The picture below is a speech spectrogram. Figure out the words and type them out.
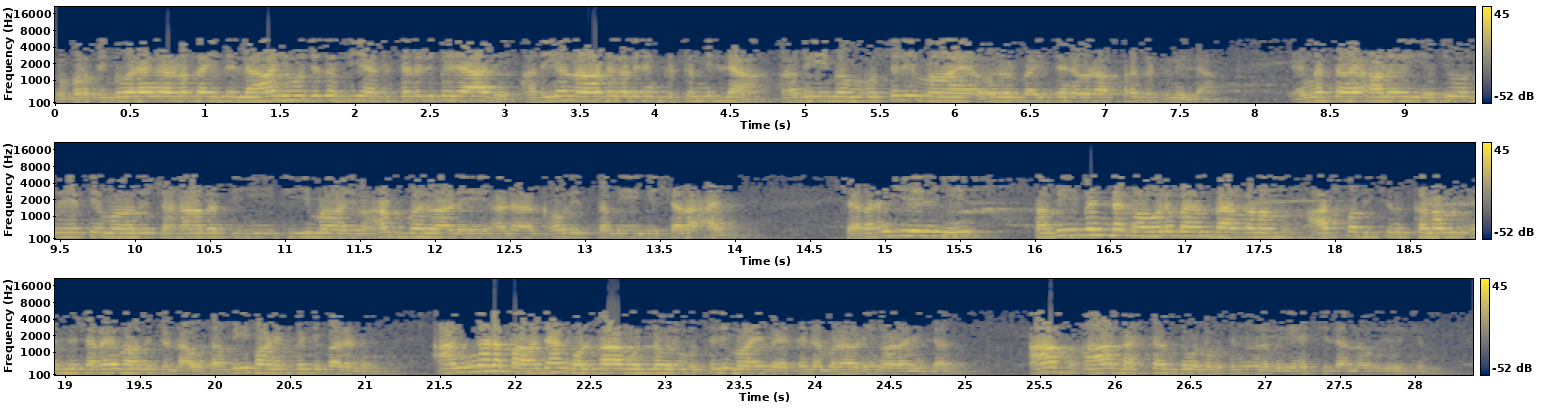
തിന്നൂരം കാരണം ഇത് ലായോജിത ഫി അക്സരൽ ബിരാദ്. അധിക നാടുകളിലും കിട്ടുന്നില്ല. ഹബീബം മുസ്ലിമായ ഒരു വൈദ്യനെ ഒരു അത്ര കിട്ടുന്നില്ല. എങ്ങനത്തെ ആൾ? യജൂദേത്യമാത് ഷഹാദത്തി ഫീമായു അബ്ബലി അല കൗരി തബീബി ഷറഅൻ ഷറയിൽ തബീബിന്റെ ഗൗരവം എന്താക്കണം? ആസ്വദിച്ച് നിൽക്കണം എന്ന് പറഞ്ഞിട്ടുണ്ട് പറഞ്ഞിട്ടുണ്ടാവും. തബീബാണ് ഇതിനെപ്പറ്റി പറയുന്നത് അങ്ങനെ പറഞ്ഞാൽ കൊള്ളാവുന്ന ഒരു മുസ്ലിമായ വേദന നമ്മളെവിടെയും കാണാനില്ല. ആ ആ നഷ്ടം എന്തുകൊണ്ട് മുസ്ലിങ്ങൾ പരിഹരിച്ചില്ല എന്നവർ ചോദിക്കുന്നു.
